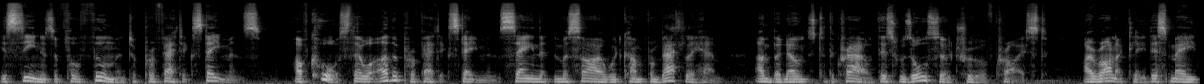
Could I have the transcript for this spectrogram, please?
is seen as a fulfillment of prophetic statements. Of course, there were other prophetic statements saying that the Messiah would come from Bethlehem. Unbeknownst to the crowd, this was also true of Christ. Ironically, this made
